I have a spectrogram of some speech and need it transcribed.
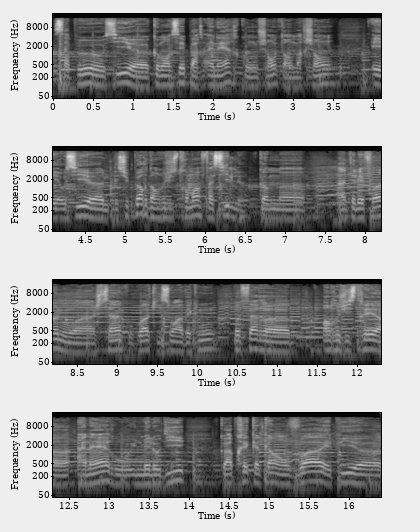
Ça peut aussi euh, commencer par un air qu'on chante en marchant et aussi euh, les supports d'enregistrement faciles comme euh, un téléphone ou un H5 ou quoi qui sont avec nous peuvent faire euh, enregistrer un air ou une mélodie qu'après quelqu'un envoie et puis euh,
